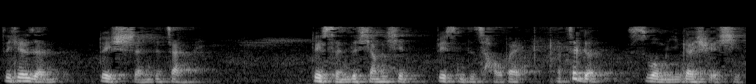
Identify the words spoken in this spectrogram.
这些人对神的赞美，对神的相信，对神的朝拜。那这个是我们应该学习的。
